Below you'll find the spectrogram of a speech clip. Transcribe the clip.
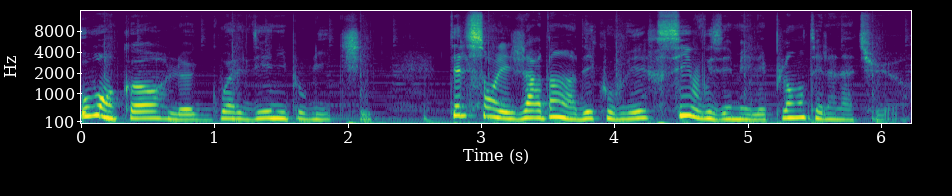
ou encore le Guardini Pubblici. Tels sont les jardins à découvrir si vous aimez les plantes et la nature.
